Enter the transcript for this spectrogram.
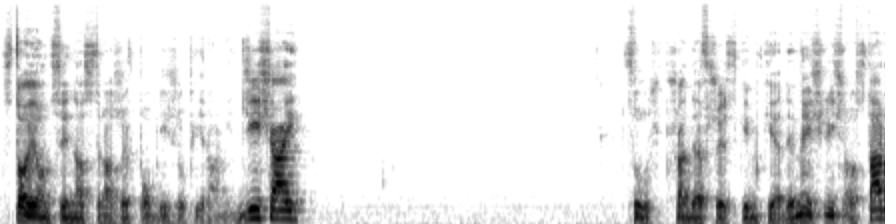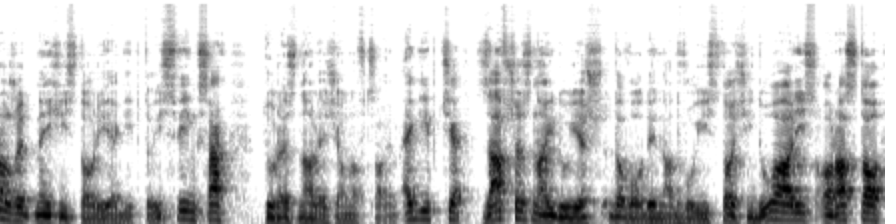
stojący na straży w pobliżu piramid. Dzisiaj Cóż, przede wszystkim, kiedy myślisz o starożytnej historii Egiptu i Sfinksach, które znaleziono w całym Egipcie, zawsze znajdujesz dowody na dwuistość i dualizm oraz to,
